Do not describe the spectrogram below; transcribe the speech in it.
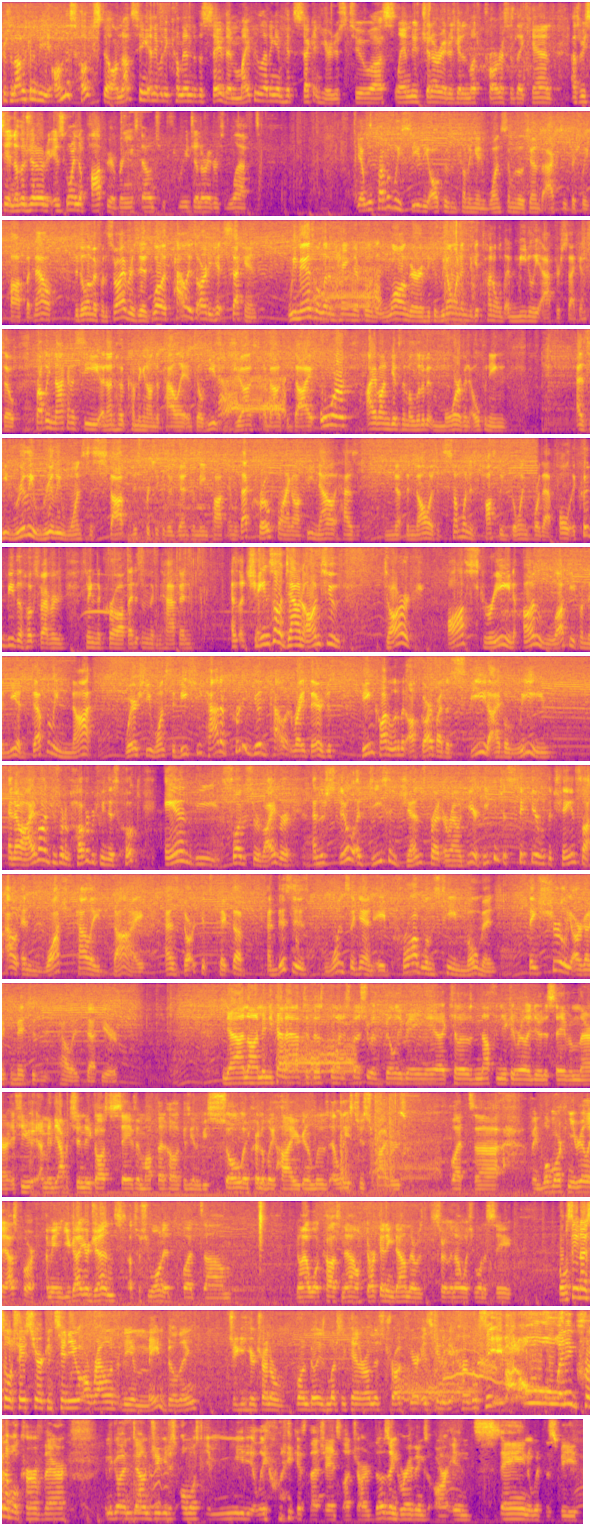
Prisonato's going to be on this hook still. I'm not seeing anybody come into the save. They might be letting him hit second here just to uh, slam these generators, get as much progress as they can. As we see, another generator is going to pop here, bringing us down to three generators left. Yeah, we'll probably see the Altruism coming in once some of those gens actually officially pop. But now the dilemma for the survivors is, well, if Pally's already hit second, we may as well let him hang there for a little bit longer because we don't want him to get tunneled immediately after second. So probably not going to see an unhook coming in on the pallet until he's just about to die, or Ivan gives them a little bit more of an opening as he really, really wants to stop this particular gen from being popped. And with that crow flying off, he now has the knowledge that someone is possibly going for that pole. It could be the hook survivor turning the crow off. That is something that can happen. As a chainsaw down onto Dark off screen, unlucky from the Nia. Definitely not where she wants to be. She had a pretty good pallet right there, just being caught a little bit off guard by the speed, I believe. And now Ivan can sort of hover between this hook and the Slug Survivor, and there's still a decent gen spread around here. He can just sit here with the chainsaw out and watch Pally die as Dark gets picked up. And this is, once again, a Problems team moment. They surely are going to commit to Pally's death here. Yeah, no, I mean, you kind of have to at this point, especially with Billy being the uh, killer. There's nothing you can really do to save him there. If you, I mean, the opportunity cost to save him off that hook is going to be so incredibly high. You're going to lose at least two survivors. But, uh, I mean, what more can you really ask for? I mean, you got your gens. That's what you wanted. But, um, you know, at what cost now? Dark getting down there was certainly not what you want to see. But we'll see a nice little chase here continue around the main building. Jiggy here trying to run Billy as much as he can around this truck here. It's going to get curved. Let's see, Ivan. Oh, an incredible curve there. Gonna go ahead and down Jiggy just almost immediately when he gets that chainsaw charge. Those engravings are insane with the speed.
